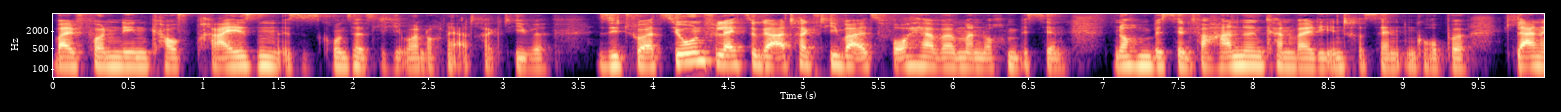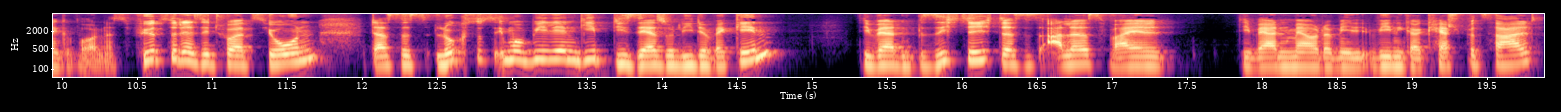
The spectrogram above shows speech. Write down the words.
weil von den Kaufpreisen ist es grundsätzlich immer noch eine attraktive Situation, vielleicht sogar attraktiver als vorher, weil man noch ein bisschen, noch ein bisschen verhandeln kann, weil die Interessentengruppe kleiner geworden ist. Führt zu der Situation, dass es Luxusimmobilien gibt, die sehr solide weggehen. Die werden besichtigt. Das ist alles, weil die werden mehr oder weniger Cash bezahlt.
